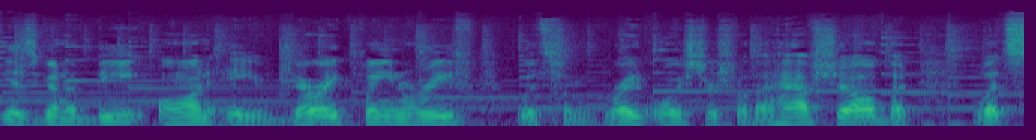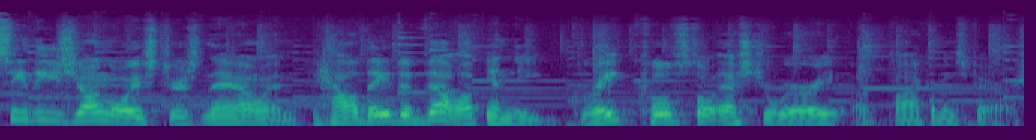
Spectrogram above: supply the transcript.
is going to be on a very clean reef with some great oysters for the half shell. But let's see these young oysters now and how they develop in the great coastal estuary of Plaquemines Parish.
